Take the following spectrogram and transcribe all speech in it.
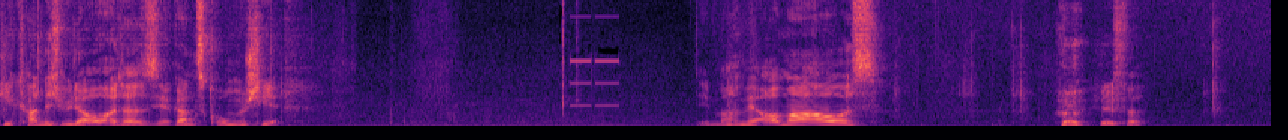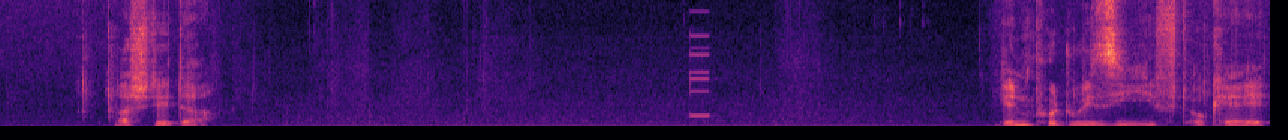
Die kann ich wieder... Oh, das ist ja ganz komisch hier. Den machen wir auch mal aus. Huh, Hilfe. Was steht da? Input received, okay.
